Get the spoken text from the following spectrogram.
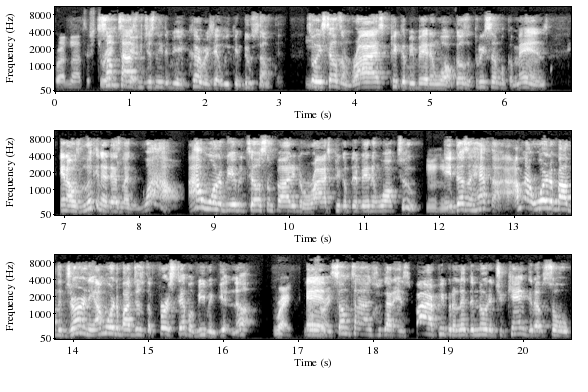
Right, not the strength. Sometimes yeah. we just need to be encouraged that we can do something. Mm-hmm. So he tells him, rise, pick up your bed, and walk. Those are three simple commands. And I was looking at that, like, wow, I want to be able to tell somebody to rise, pick up their bed, and walk too. Mm-hmm. It doesn't have to. I'm not worried about the journey. I'm worried about just the first step of even getting up. Right. That's and right. sometimes you got to inspire people to let them know that you can get up. So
